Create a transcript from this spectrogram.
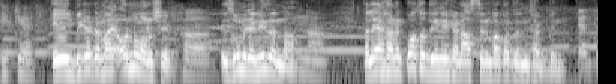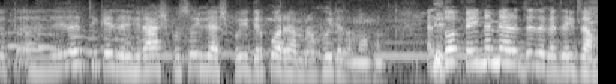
বিটে এই বিটাটা মানে অন্য মানুষের? হ্যাঁ। এই জমিটা নিজের না? তাহলে এখানে কতদিন এখানে আসছেন বা কতদিন থাকবেন? থেকে যে আসব চলে আসব ঈদের পরে আমরা যাব এখন। দোপেই আর যে জায়গায় যাই যাব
